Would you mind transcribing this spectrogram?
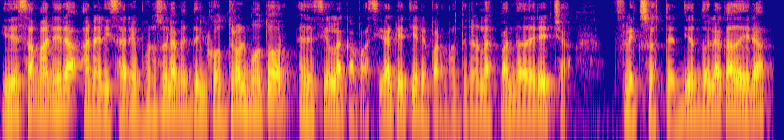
y de esa manera analizaremos no solamente el control motor, es decir, la capacidad que tiene para mantener la espalda derecha flexo extendiendo la cadera,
